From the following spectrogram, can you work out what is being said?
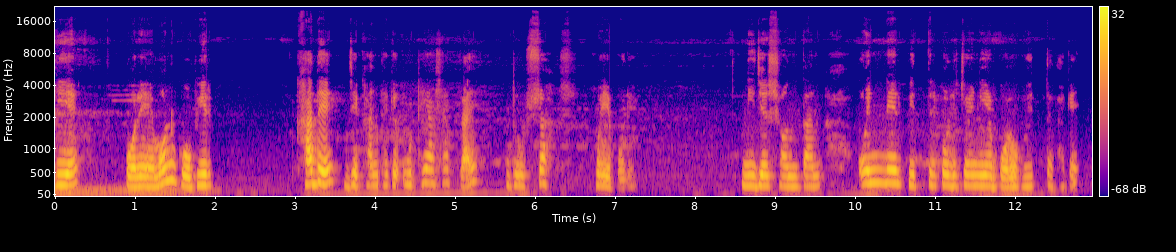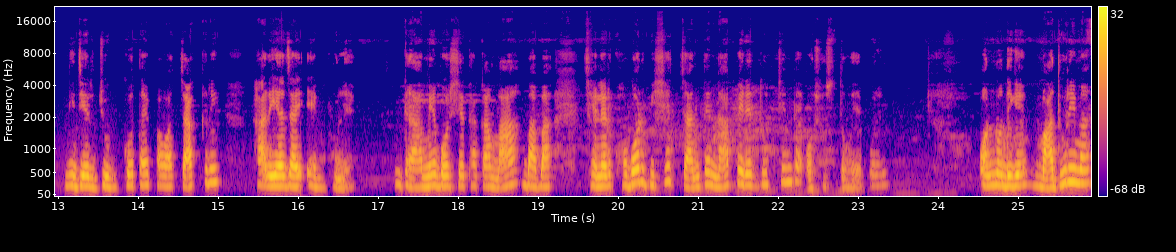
গিয়ে পরে এমন গভীর খাদে যেখান থেকে উঠে আসা প্রায় দুঃসাহস হয়ে পড়ে। নিজের সন্তান, অন্যের পিতৃ পরিচয় নিয়ে বড় হতে থাকে। নিজের যোগ্যতায় পাওয়া চাকরি হারিয়ে যায় এক ভুলে। গ্রামে বসে থাকা মা, বাবা, ছেলের খবর বিশেষ জানতে না পেরে দুশ্চিন্তায় অসুস্থ হয়ে পড়েন। অন্যদিকে মাধুরিমা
